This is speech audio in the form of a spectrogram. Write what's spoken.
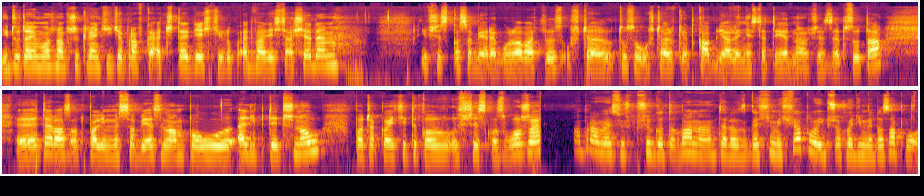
I tutaj można przykręcić oprawkę E40 lub E27 i wszystko sobie regulować. Tu, jest uszczel, tu są uszczelki od kabli, ale niestety jedna już jest zepsuta. Yy, Teraz odpalimy sobie z lampą eliptyczną. Poczekajcie, tylko wszystko złożę. Oprawa jest już przygotowana. Teraz gasimy światło i przechodzimy do zapłonu.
